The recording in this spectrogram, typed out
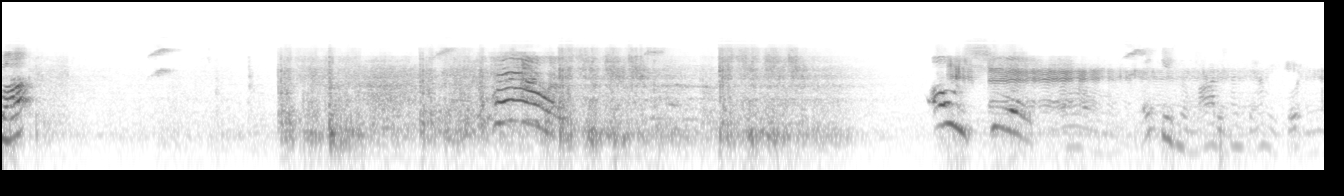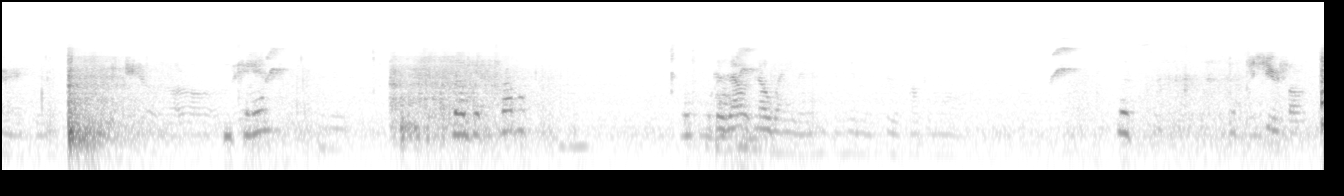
fuck? Oh shit! I think. You can? They'll get in trouble? Because that was no way that he can hit me through a fucking wall. Let's. Your phone. I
